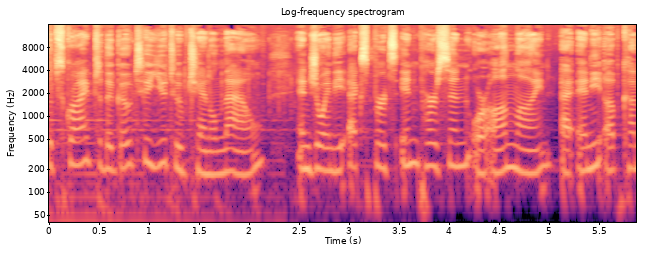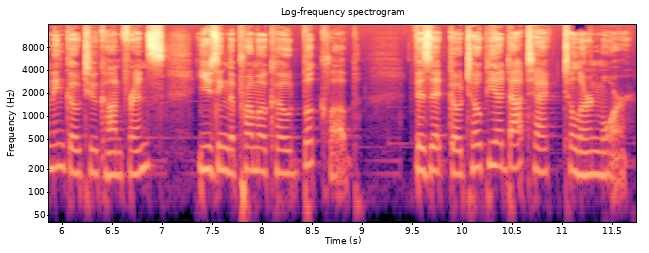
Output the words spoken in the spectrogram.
Subscribe to the GoTo YouTube channel now and join the experts in person or online at any upcoming GoTo conference using the promo code Book Club. Visit gotopia.tech to learn more.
